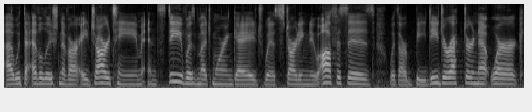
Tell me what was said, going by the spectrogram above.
uh, with the evolution of our HR team. And Steve was much more engaged with starting new offices, with our BD director network.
